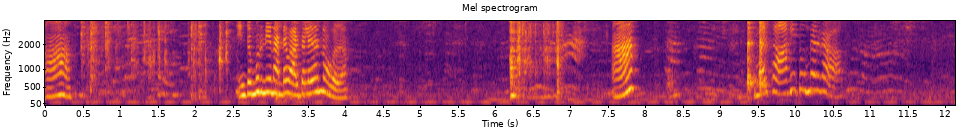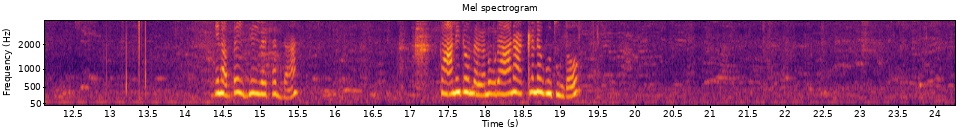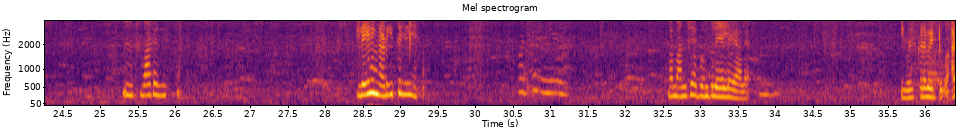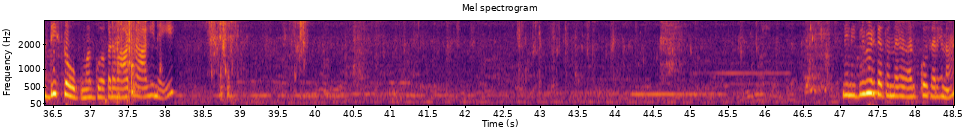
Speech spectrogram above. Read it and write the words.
ఆ. ఇంతకుముందు నేను అంటే వాడతలేదన్నావు కదా. ఆ? మరి కానీ తొందరగా. నేను వస్తా ఇడ్లీ పెట్టద్దా? కానీ తొందరగా నువ్వు రాని అట్లనే కూర్చుంటావు. వాటర్ తీసుకో. లేని అడిగితే లే వద్దు మరి మంచిగా గొంతులు వేయాలి ఇగో ఇక్కడ పెట్టు. అది తీసుకోవు మాకు అక్కడ వాటర్ ఆగినాయి. నేను ఇడ్లీ పెడితే తొందరగా. అడుక్కో సరేనా?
